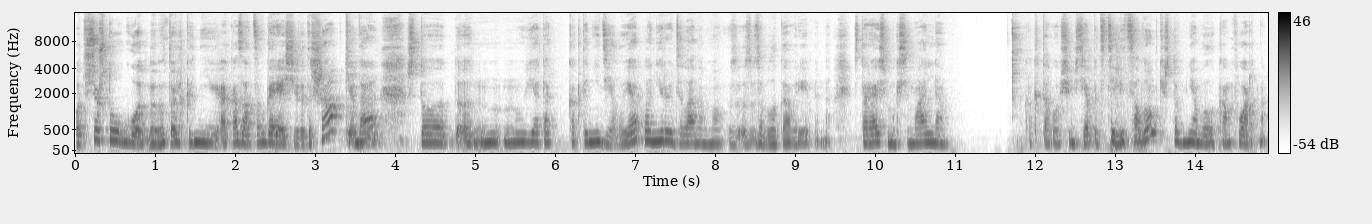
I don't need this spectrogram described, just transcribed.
вот все что угодно, но только не оказаться в горящей вот этой шапке, mm-hmm. да, что э, ну, я так как-то не делаю. Я планирую дела намного заблаговременно. Стараюсь максимально как-то, в общем, себе подстелить соломки, чтобы мне было комфортно.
